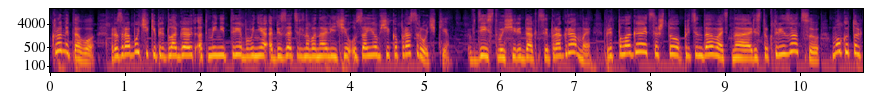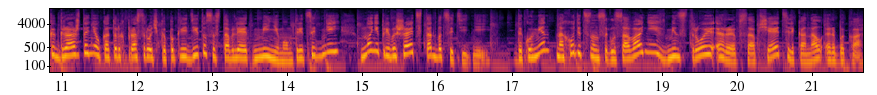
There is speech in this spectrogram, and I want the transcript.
Кроме того, разработчики предлагают отменить требования обязательного наличия у заемщика просрочки. В действующей редакции программы предполагается, что претендовать на реструктуризацию могут только граждане, у которых просрочка по кредиту составляет минимум 30 дней, но не превышает 120 дней. Документ находится на согласовании в Минстрое РФ, сообщает телеканал РБК.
